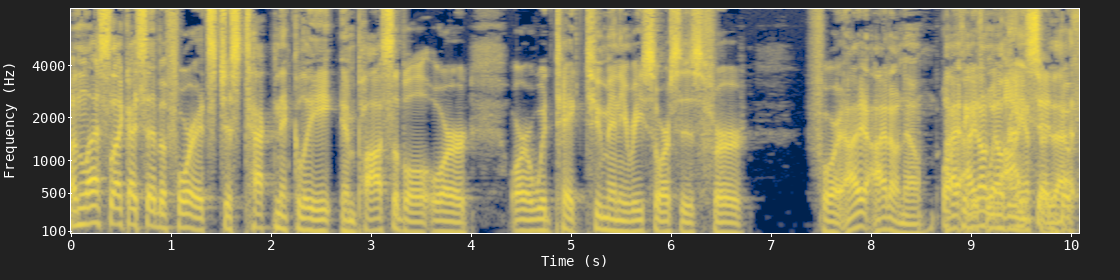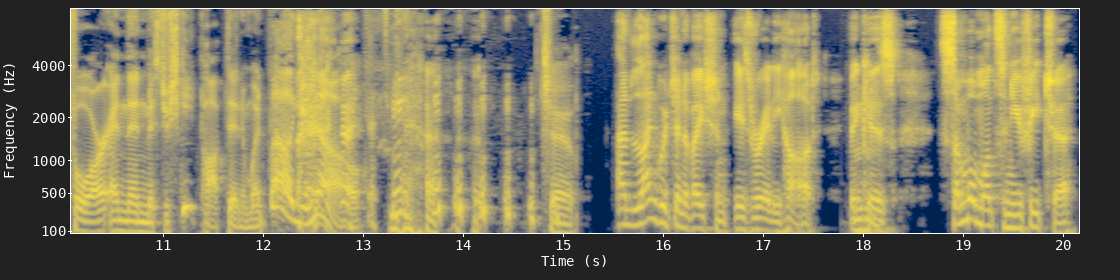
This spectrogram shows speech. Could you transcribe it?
Unless, like I said before, it's just technically impossible or or would take too many resources for for. I I don't know. Well, I, I, don't know the I answer said to that. before, and then Mr. Skeet popped in and went, "Well, you know, yeah, true." And language innovation is really hard because mm-hmm. someone wants a new feature,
